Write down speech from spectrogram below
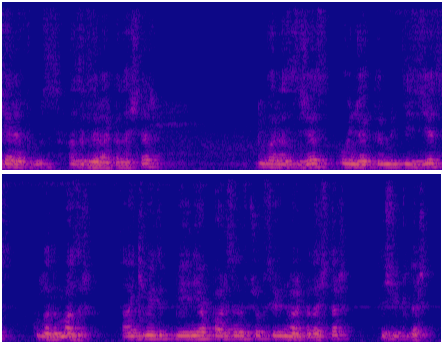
Teker yapımız hazırdır arkadaşlar. Duvara asacağız. Oyuncaklarımızı dizeceğiz. Kullanıma hazır. Takip edip beğeni yaparsanız çok sevinirim arkadaşlar. Teşekkürler.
